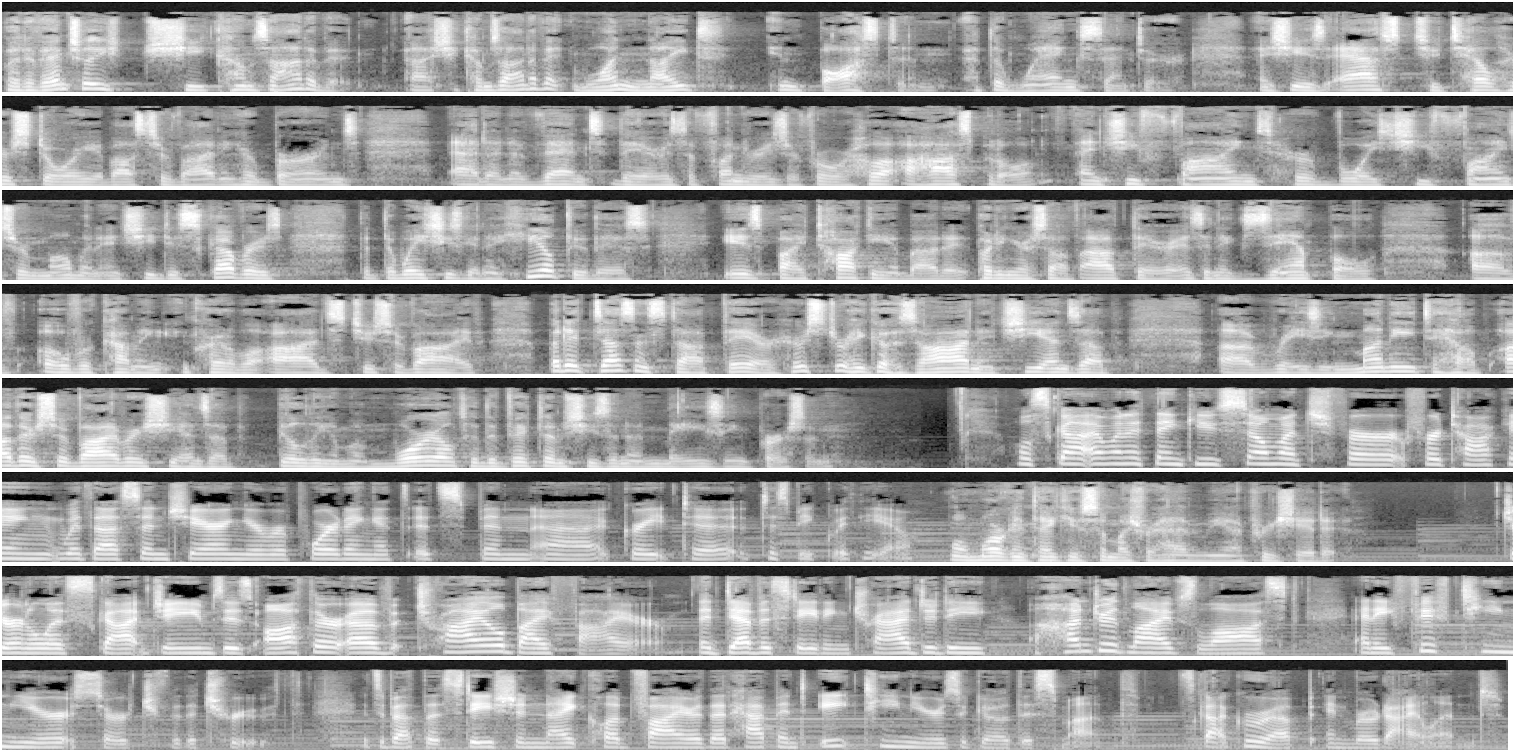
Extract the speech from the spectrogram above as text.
But eventually she comes out of it. Uh, she comes out of it one night in Boston at the Wang Center, and she is asked to tell her story about surviving her burns at an event there as a fundraiser for a hospital. And she finds her voice, she finds her moment, and she discovers that the way she's going to heal through this is by talking about it, putting herself out there as an example of overcoming incredible odds to survive. But it doesn't stop there. Her story goes on, and she ends up uh, raising money to help other survivors. She ends up building a memorial to the victims. She's an amazing person. Well, Scott, I want to thank you so much for, for talking with us and sharing your reporting. It's, it's been uh, great to, to speak with you. Well, Morgan, thank you so much for having me. I appreciate it. Journalist Scott James is author of Trial by Fire, a devastating tragedy, 100 lives lost, and a 15 year search for the truth. It's about the station nightclub fire that happened 18 years ago this month. Scott grew up in Rhode Island.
